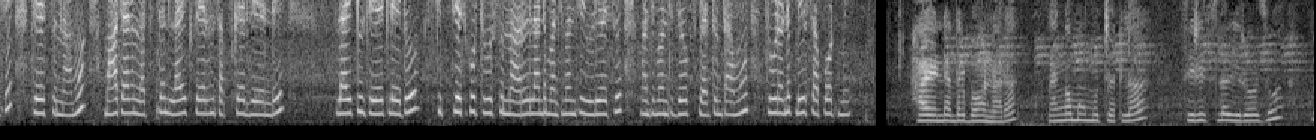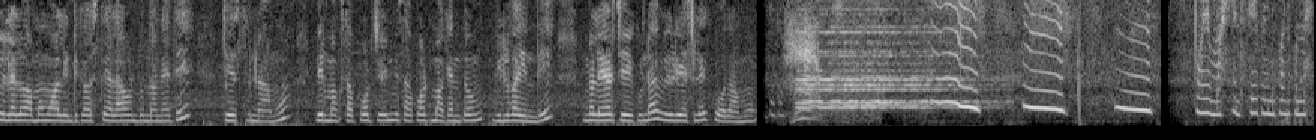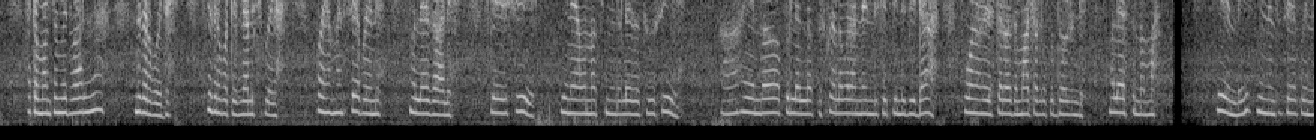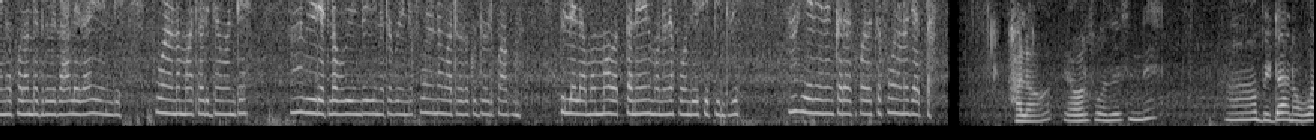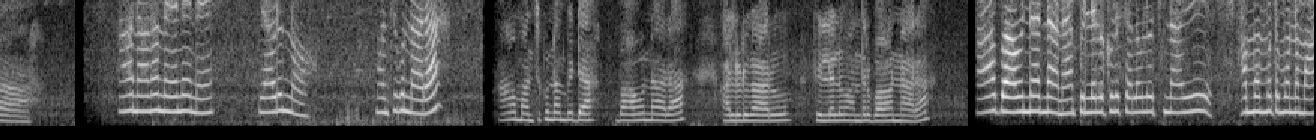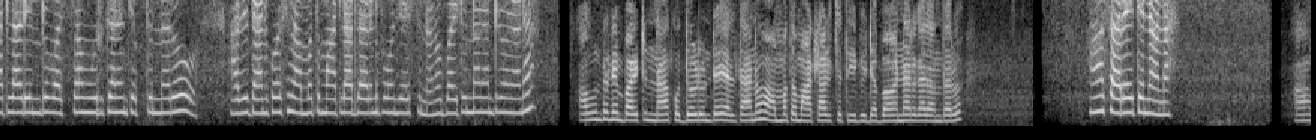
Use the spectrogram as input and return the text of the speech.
గురించి చేస్తున్నాము. మా ఛానల్ నచ్చితే లైక్ షేర్ అండ్ సబ్స్క్రైబ్ చేయండి. లైక్లు చేయట్లేదు. స్కిప్ చేసి కూడా చూస్తున్నారు. ఇలాంటి మంచి మంచి వీడియోస్ మంచి మంచి జోక్స్ పెడుతుంటాము. చూడండి ప్లీజ్ సపోర్ట్ మీ హాయ్ అండి అందరు బాగున్నారా? రంగమ్మ ముచ్చట్ల సిరీస్లో ఈరోజు పిల్లలు అమ్మమ్మ వాళ్ళ ఇంటికి వస్తే ఎలా ఉంటుంది అనేది చేస్తున్నాము. మీరు మాకు సపోర్ట్ చేయండి. మీ సపోర్ట్ మాకు ఎంతో విలువైంది. ఇంకా లేట్ చేయకుండా వీడియోస్లోకి పోదాము. పండుకున్నా అట్ట మంచం మీద వాళ్ళ నిద్రపోయి నిద్ర పట్టింది అలసిపోయినా. పోయమ్మ ఎంతసేపు అయింది మళ్ళీ గాలి లేచి ఈయన ఏమన్నా వచ్చిందో లేదో చూసి ఏందో పిల్లలకు సెలవు అన్నది చెప్పింది బిడ్డ. ఫోన్ తర్వాత మాట్లాడుకుంటోడండి మళ్ళీ వేస్తుందమ్మా ఏంది ఈయన ఎంతసేపు అయింది ఇంకా పొలం దగ్గర పోయి రాలేదా ఏంది ఫోన్ అన్న మాట్లాడిద్దామంటే ఆ, వీడు ఎట్లా పోయిండు ఈయన ఎట్లా పోయిండు ఫోన్ అన్న మాట్లాడుకుంటాడు పాపం పిల్లల అమ్మమ్మ వస్తానే మొన్ననే ఫోన్ చేసి చెప్పిండ్రి ఆ, ఏదైనా ఇంకా రాకపోవచ్చు ఫోన్ అన్న చేస్తా హలో ఎవరు ఫోన్ చేసింది? బిడ్డ నువ్వా? మంచుకున్నాం బిడ్డ. బాగున్నారా అల్లుడు గారు పిల్లలు అందరూ బాగున్నారా బాగున్నారు నాన్న పిల్లలకు కూడా సెలవులు వచ్చినాయి. అమ్మమ్మతో మొన్న మాట్లాడిండ్రు వస్తాం ఊరికేనని చెప్తున్నారు. అదే దానికోసం అమ్మతో మాట్లాడదారని ఫోన్ చేస్తున్నాను. బయట ఉన్నానంటున్నావు నాన్న అవునరా నేను బయట ఉన్నా కొద్దోడు ఉంటే వెళ్తాను. అమ్మతో మాట్లాడిచ్చే. తీ బిడ్డ బాగున్నారు కదా అందరూ.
